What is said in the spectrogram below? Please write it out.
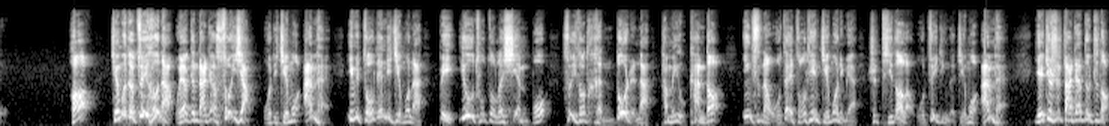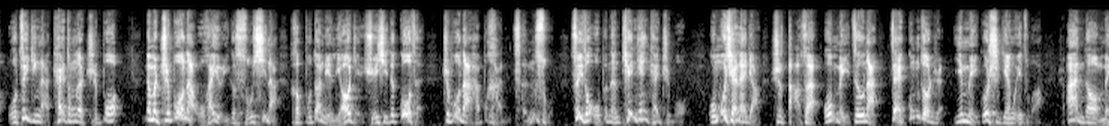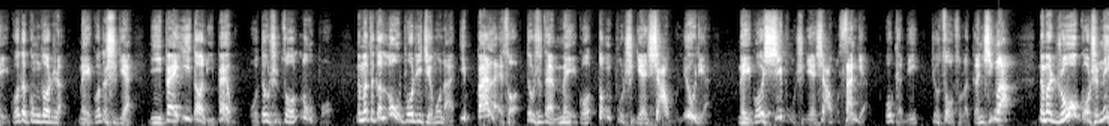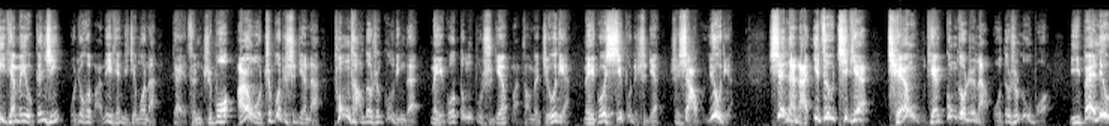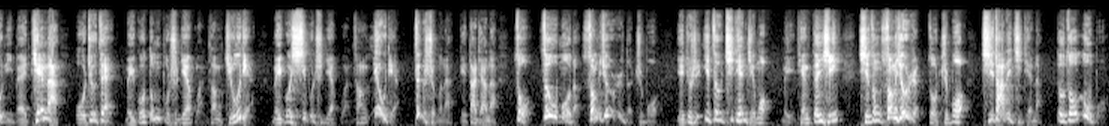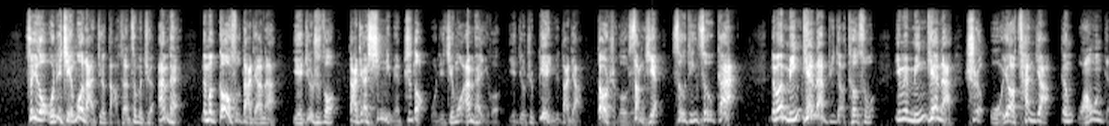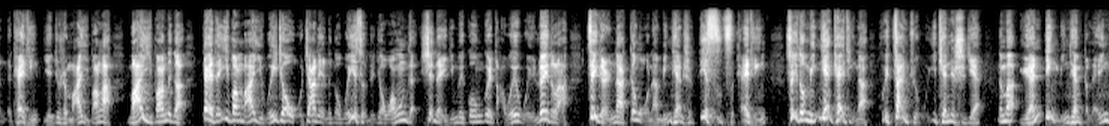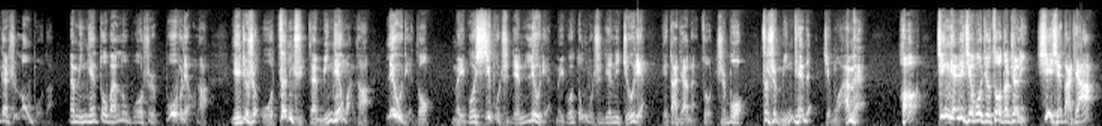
好，节目的最后呢，我要跟大家说一下我的节目安排，因为昨天的节目呢被 YouTube 做了限播，所以说很多人呢他没有看到，因此呢我在昨天节目里面是提到了我最近的节目安排，也就是大家都知道我最近呢开通了直播。那么直播呢，我还有一个熟悉呢和不断的了解学习的过程。直播呢还不很成熟，所以说我不能天天开直播。我目前来讲是打算，我每周呢在工作日以美国时间为主啊，按照美国的工作日，美国的时间，礼拜一到礼拜五我都是做录播。那么这个录播的节目呢，一般来说都是在美国东部时间下午六点，美国西部时间下午三点，我肯定就做出了更新了。那么，如果是那一天没有更新，我就会把那天的节目呢改成直播。而我直播的时间呢，通常都是固定在美国东部时间晚上的九点，美国西部的时间是下午六点。现在呢，一周七天，前五天工作日呢，我都是录播。礼拜六、礼拜天呢，我就在美国东部时间晚上九点，美国西部时间晚上六点，这个时候呢，给大家呢做周末的双休日的直播，也就是一周七天节目，每天更新，其中双休日做直播，其他的几天呢。都做录播，所以说我的节目呢就打算这么去安排。那么告诉大家呢，也就是说大家心里面知道我的节目安排以后，也就是便于大家到时候上线收听收看。那么明天呢比较特殊。因为明天呢是我要参加跟王文耿的开庭，也就是蚂蚁帮啊，蚂蚁帮那个带着一帮蚂蚁围剿我家的那个为首的叫王文耿，现在已经被郭文贵打为伪类的了。这个人呢跟我呢明天是第四次开庭，所以说明天开庭呢会占据我一天的时间。那么原定明天本来应该是录播的，那明天多半录播是播不了了，也就是我争取在明天晚上六点钟，美国西部时间的六点，美国东部时间的九点给大家呢做直播，这是明天的节目安排。好，今天的节目就做到这里，谢谢大家。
